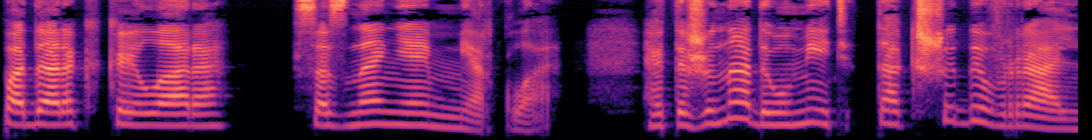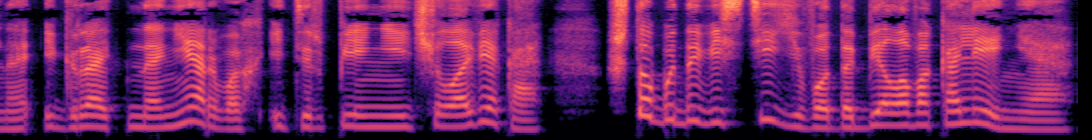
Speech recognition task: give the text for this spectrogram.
подарок Кайлара, сознание меркло. Это же надо уметь так шедеврально играть на нервах и терпении человека, чтобы довести его до белого коленя.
